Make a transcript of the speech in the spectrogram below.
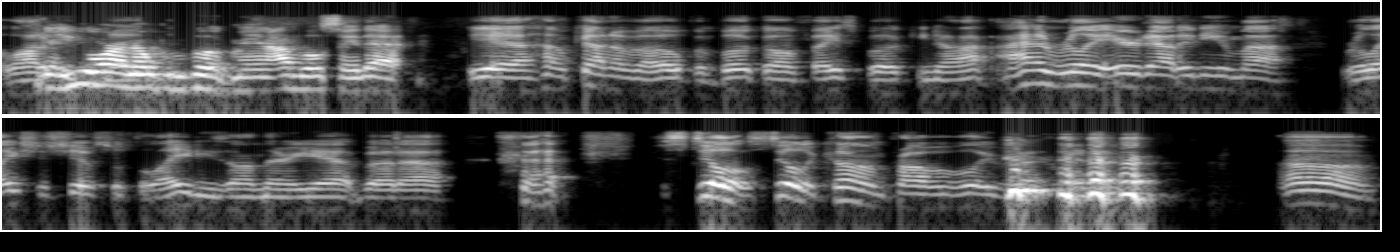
a lot yeah, of Yeah, you are know, an open book, man. I will say that. Yeah, I'm kind of an open book on Facebook. You know, I, I hadn't really aired out any of my relationships with the ladies on there yet, but uh, still, still to come probably. But, um,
